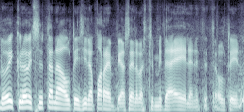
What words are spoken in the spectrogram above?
No ei, kyllä vitsi, tänään oltiin siinä parempia selvästi mitä eilen. Että, että oltiin,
